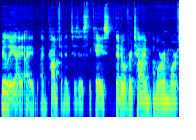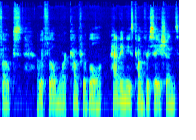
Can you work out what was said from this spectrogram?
really I, am confident as is the case, that over time, more and more folks will feel more comfortable having these conversations.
